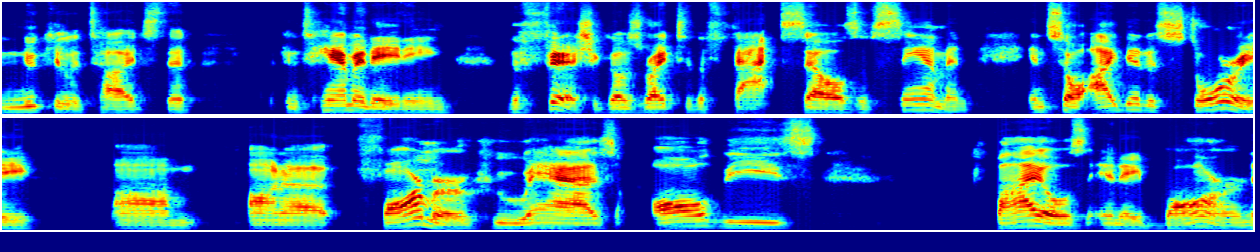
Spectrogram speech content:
nucleotides that contaminating the fish. It goes right to the fat cells of salmon. And so I did a story um, on a farmer who has all these files in a barn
